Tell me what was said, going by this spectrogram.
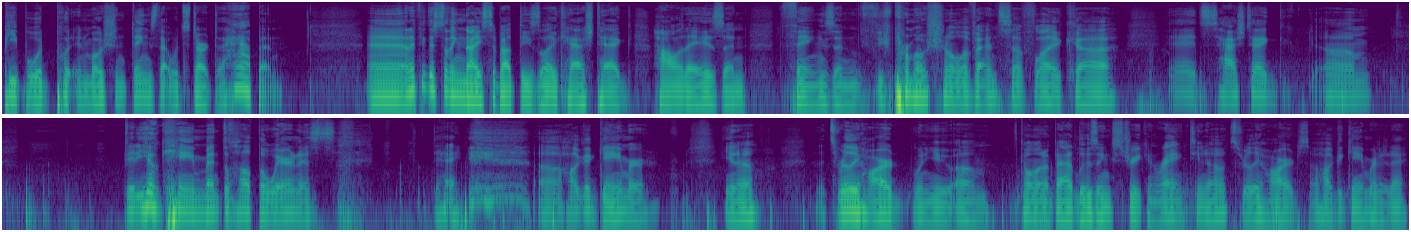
people would put in motion things that would start to happen. And I think there's something nice about these like hashtag holidays and things and promotional events of like uh, it's hashtag um, video game mental health awareness. day. Uh, hug a gamer. You know, it's really hard when you um, go on a bad losing streak and ranked. You know, it's really hard. So hug a gamer today.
